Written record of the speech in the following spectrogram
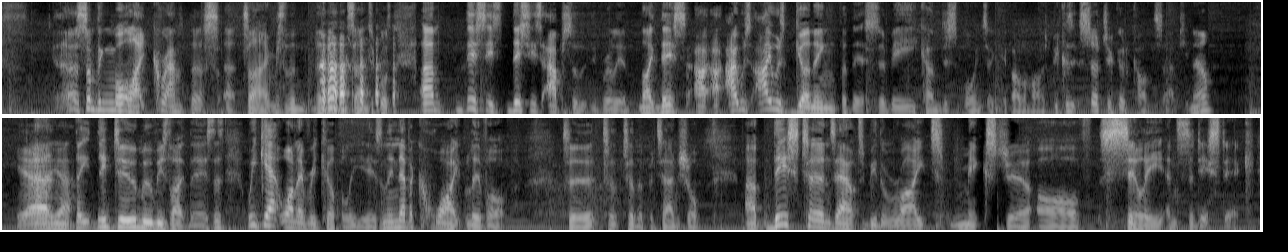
Uh, something more like Krampus at times than, than Santa Claus. Um, this is this is absolutely brilliant. Like this, I, I- was I was gunning for this to be kind of disappointing, if I'm honest, because it's such a good concept, you know. Yeah, and yeah. They, they do movies like this. We get one every couple of years, and they never quite live up to, to, to the potential. Uh, this turns out to be the right mixture of silly and sadistic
